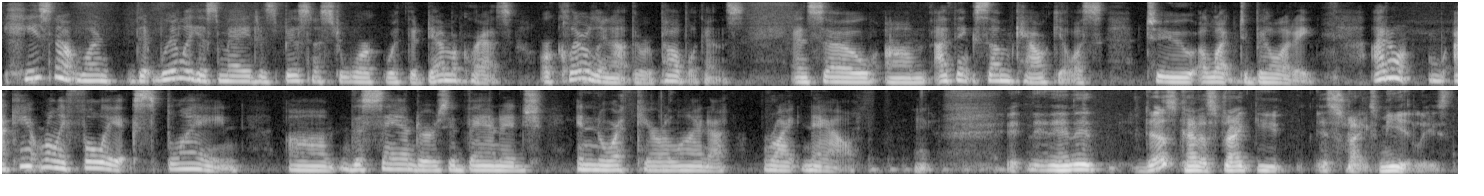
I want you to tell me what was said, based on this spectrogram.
he's not one that really has made his business to work with the Democrats, or clearly not the Republicans. And so um, I think some calculus to electability. I don't. I can't really fully explain um, the Sanders advantage in North Carolina right now. And it does kind of strike you. It strikes me at least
